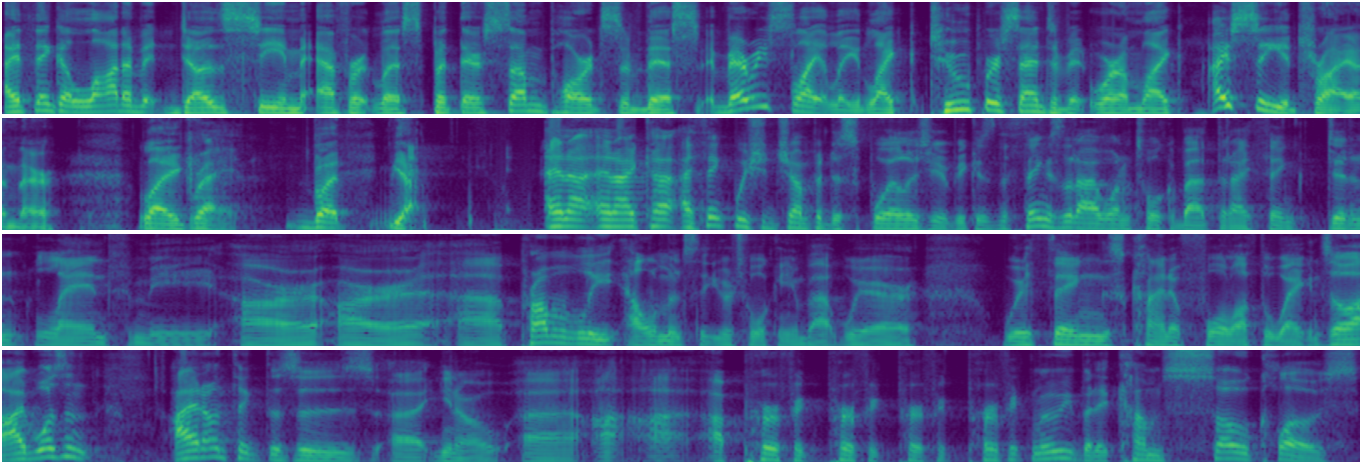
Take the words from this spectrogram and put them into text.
I think a lot of it does seem effortless, but there's some parts of this very slightly, like two percent of it, where I'm like, I see you trying there, like, Right. But yeah, And I, and I, I think we should jump into spoilers here because the things that I want to talk about that I think didn't land for me are are uh, probably elements that you're talking about where where things kind of fall off the wagon. So I wasn't. I don't think this is, uh, you know, uh, a, a perfect, perfect, perfect, perfect movie, but it comes so close,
